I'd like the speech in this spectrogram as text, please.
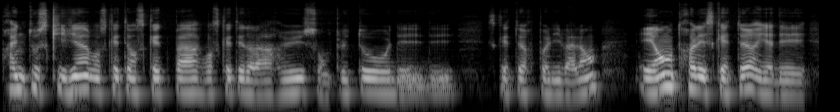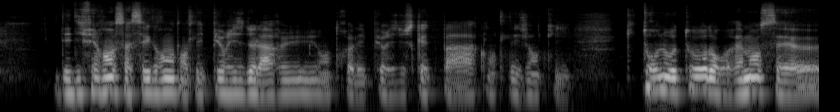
prennent tout ce qui vient, vont skater en skatepark, vont skater dans la rue, sont plutôt des skateurs polyvalents. Et entre les skateurs, il y a des, des différences assez grandes entre les puristes de la rue, entre les puristes du skatepark, entre les gens qui, qui tournent autour. Donc vraiment, c'est... Euh,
